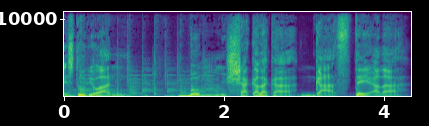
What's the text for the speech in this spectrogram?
Estudioan. Boom, shakalaka, gaztea da.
